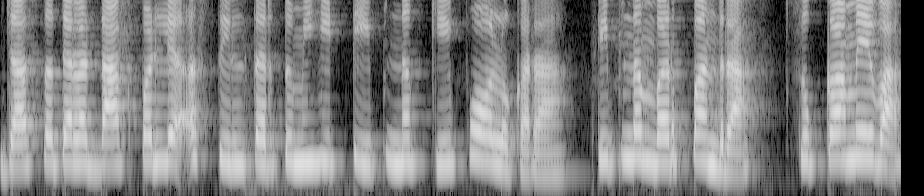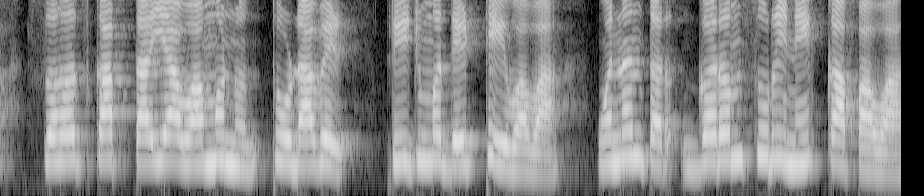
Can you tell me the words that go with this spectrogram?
जास्त त्याला डाग पडले असतील तर तुम्ही ही टीप नक्की फॉलो करा. टीप नंबर पंधरा सुकामेवा सहज कापता यावा म्हणून थोडा वेळ फ्रीजमध्ये ठेवावा व नंतर गरम सुरीने कापावा.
